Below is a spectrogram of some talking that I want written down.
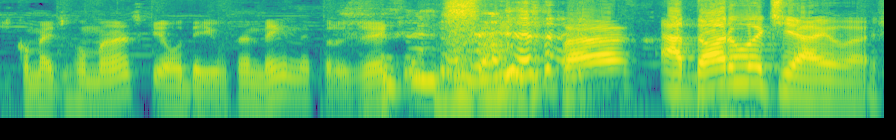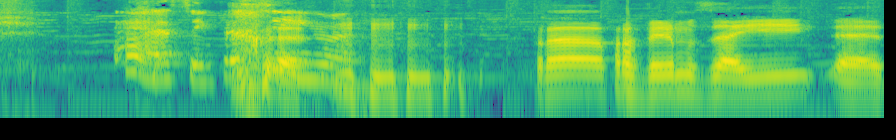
de comédia romântica, eu odeio também, né, pelo jeito, pra Adoram odiar, eu acho. É, sempre assim, ué. pra, pra vermos aí, é,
